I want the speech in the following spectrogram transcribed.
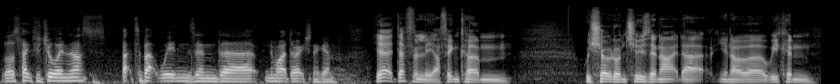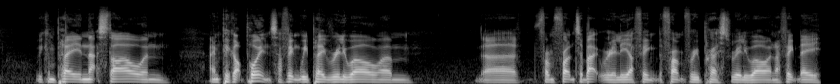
Well, thanks for joining us. Back-to-back wins and uh, in the right direction again. Yeah, definitely. I think um, we showed on Tuesday night that you know uh, we can we can play in that style and and pick up points. I think we played really well. Um, uh, from front to back, really, I think the front three pressed really well, and I think they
